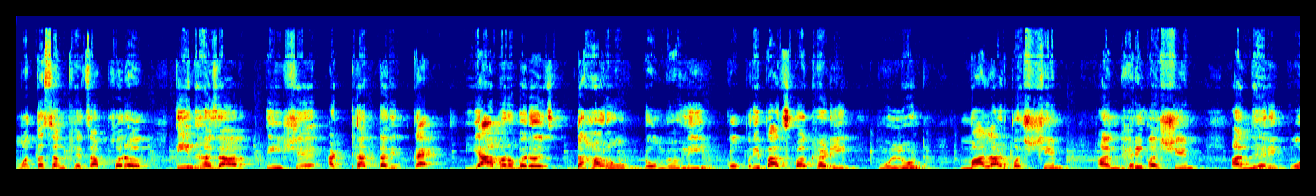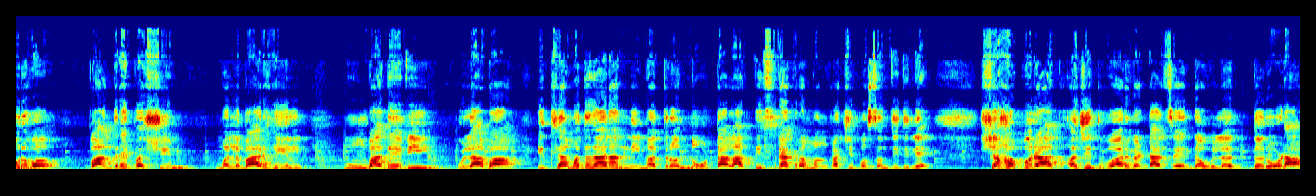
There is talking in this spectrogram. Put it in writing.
मतसंख्येचा फरक तीन हजार तीनशे अठ्ठ्याहत्तर इतका आहे. याबरोबरच डहाणू डोंबिवली कोपरी पाचपाखाडी मुलुंड मालाड पश्चिम अंधेरी पश्चिम अंधेरी पूर्व वांद्रे पश्चिम मलबार हिल मुंबादेवी कुलाबा इथल्या मतदारांनी मात्र नोटाला तिसऱ्या क्रमांकाची पसंती दिली आहे. शहापुरात अजित पवार गटाचे दौलत दरोडा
